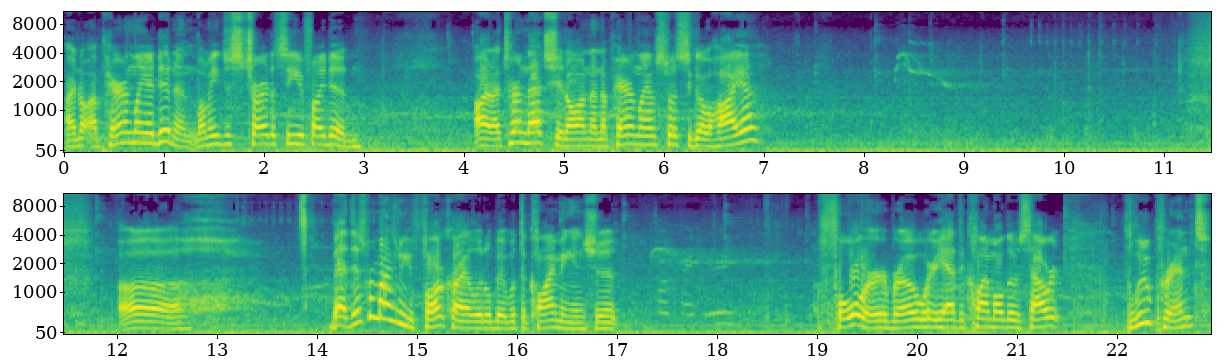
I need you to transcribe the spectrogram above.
I don't... Apparently I didn't. Let me just try to see if I did. Alright, I turned that shit on, and apparently I'm supposed to go higher? Uh... Bet, this reminds me of Far Cry a little bit with the climbing and shit. Four, bro, where you had to climb all those towers. Blueprint.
